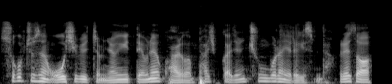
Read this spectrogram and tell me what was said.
수급 추세는 51.0이기 때문에 과열관 80까지는 충분한 여력이 있습니다. 그래서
